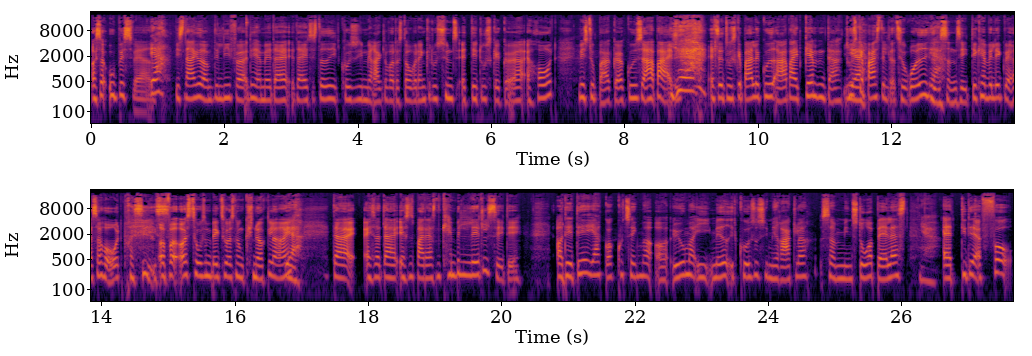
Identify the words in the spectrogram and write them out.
og så ubesværet. Ja. Vi snakkede om det lige før, det her med, at der er, der er et sted i et kursus i Mirakler, hvor der står, hvordan kan du synes, at det, du skal gøre, er hårdt, hvis du bare gør Guds arbejde. Ja. Altså, du skal bare lade Gud arbejde gennem dig. Du Ja. skal bare stille dig til rådighed, Ja. sådan set. Det kan vel ikke være så hårdt. Præcis. Og for os to, som begge to er sådan nogle knokler, ikke? Ja. Der, altså, der, jeg synes bare, der er sådan en kæmpe lettelse i det. Og det er det, jeg godt kunne tænke mig at øve mig i med et kursus i mirakler som min store ballast. Ja. At de der få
